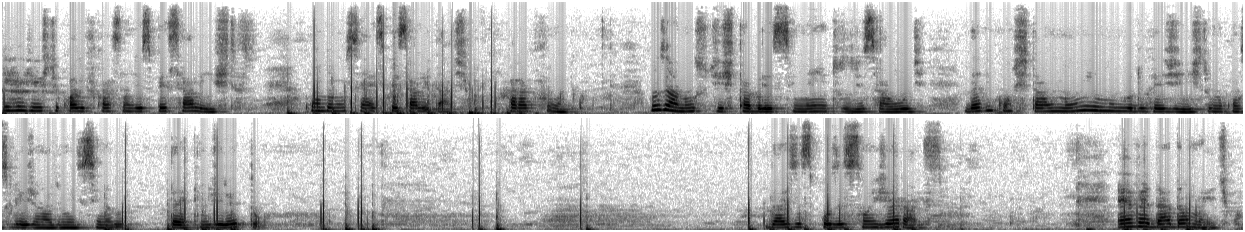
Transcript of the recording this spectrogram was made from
e registro de qualificação de especialistas, quando anunciar a especialidade. Parágrafo único. Nos anúncios de estabelecimentos de saúde, devem constar o nome e o número do registro no Conselho Regional de Medicina do técnico diretor. Das disposições gerais. É vedada ao médico.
